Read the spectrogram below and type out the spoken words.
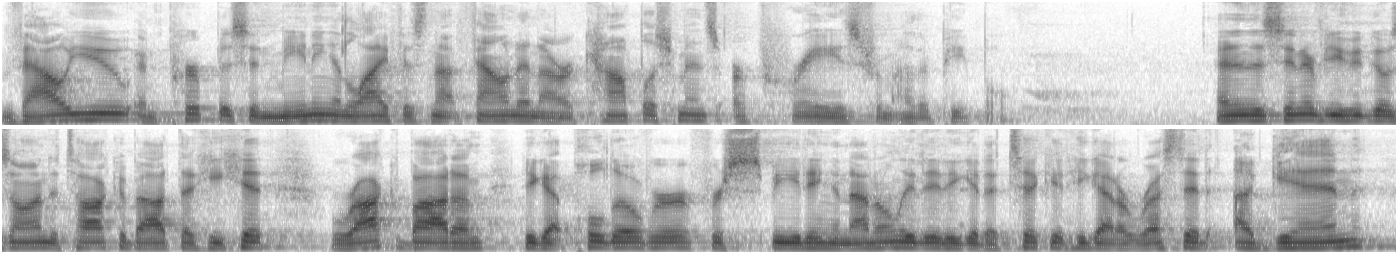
Value and purpose and meaning in life is not found in our accomplishments or praise from other people. And in this interview, he goes on to talk about that he hit rock bottom. He got pulled over for speeding, and not only did he get a ticket, he got arrested again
